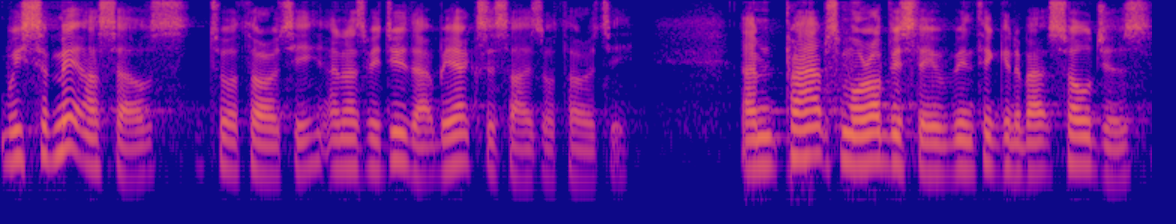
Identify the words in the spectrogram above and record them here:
we submit ourselves to authority, and as we do that, we exercise authority. And perhaps more obviously, we've been thinking about soldiers.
